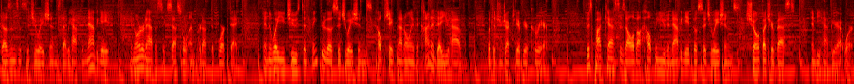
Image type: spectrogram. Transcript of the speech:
dozens of situations that we have to navigate in order to have a successful and productive workday. And the way you choose to think through those situations helps shape not only the kind of day you have, but the trajectory of your career. This podcast is all about helping you to navigate those situations, show up at your best, and be happier at work.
